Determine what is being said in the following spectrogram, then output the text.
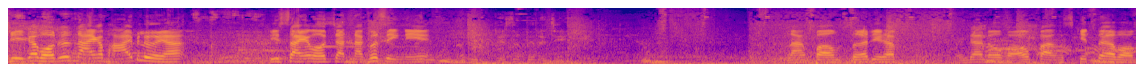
ฉีกครับผมแล้วนายครับหายไปเลยฮะพี่ไซครับผมจัดหนักเพื่อสิ่งนี้ ล่างปอมเซิร์ชดีครับทางด้านโนของฝั่งสกิตเตอร์ผม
